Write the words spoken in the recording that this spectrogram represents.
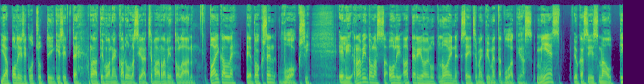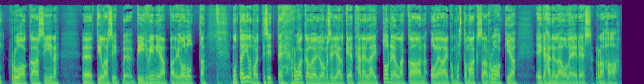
Ja poliisi kutsuttiinkin sitten Raatihuoneen kadulla sijaitsevaan ravintolaan paikalle petoksen vuoksi. Eli ravintolassa oli aterioinut noin 70-vuotias mies, joka siis nautti ruokaa siinä, tilasi pihvin ja pari olutta, mutta ilmoitti sitten ruokailu- ja juomisen jälkeen, että hänellä ei todellakaan ole aikomusta maksaa ruokia, eikä hänellä ole edes rahaa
